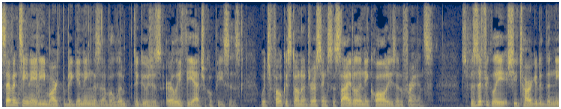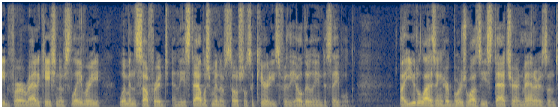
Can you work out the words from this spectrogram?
1780 marked the beginnings of Olympe de Gouges' early theatrical pieces, which focused on addressing societal inequalities in France. Specifically, she targeted the need for eradication of slavery, women's suffrage, and the establishment of social securities for the elderly and disabled. By utilizing her bourgeoisie stature and mannerisms,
